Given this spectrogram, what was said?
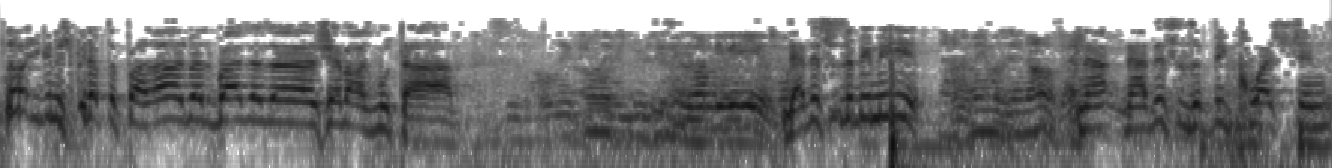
No, you're going to speed up the process. Oh, but the process uh, sheva is mutar. Now this is the bimir. Now, now this is a big question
